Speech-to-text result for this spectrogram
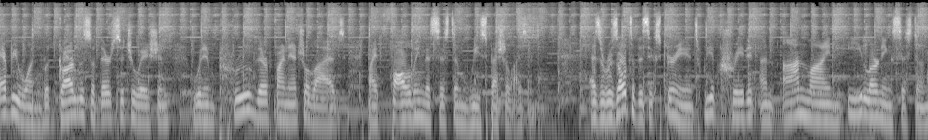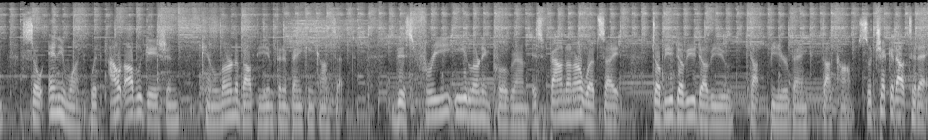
everyone, regardless of their situation, would improve their financial lives by following the system we specialize in. As a result of this experience, we have created an online e learning system so anyone without obligation can learn about the infinite banking concept. This free e learning program is found on our website, www.beyourbank.com. So check it out today.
